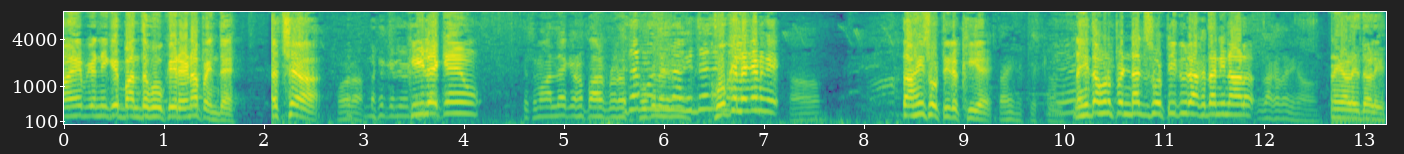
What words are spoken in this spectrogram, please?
ਐਂ ਯਾਨੀ ਕਿ ਬੰਦ ਹੋ ਕੇ ਰਹਿਣਾ ਪੈਂਦਾ। ਅੱਛਾ ਕੀ ਲੈ ਕੇ ਆਏ ਹੋ? ਸਮਾਨ ਲੈ ਕੇ ਹੁਣ ਪਾਰ ਪਾਰ ਖੋ ਕੇ ਲੈ ਜਾਣਗੇ। ਖੋ ਕੇ ਲੈ ਜਾਣਗੇ? ਹਾਂ। ਤਾਂ ਹੀ ਸੋਟੀ ਰੱਖੀ ਹੈ। ਤਾਂ ਹੀ ਰੱਖਦਾ ਨਹੀਂ ਤਾਂ ਹੁਣ ਪਿੰਡਾਂ 'ਚ ਸੋਟੀ ਕੋਈ ਰੱਖਦਾ ਨਹੀਂ ਨਾਲ। ਨਹੀਂ ਹਾਂ। ਨੇ ਵਾਲੇ ਦਾਲੇ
